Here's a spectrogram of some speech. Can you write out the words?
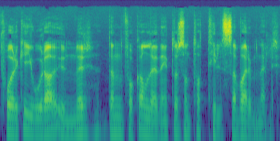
får ikke jorda under Den får ikke anledning til å sånn, ta til seg varmen heller.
